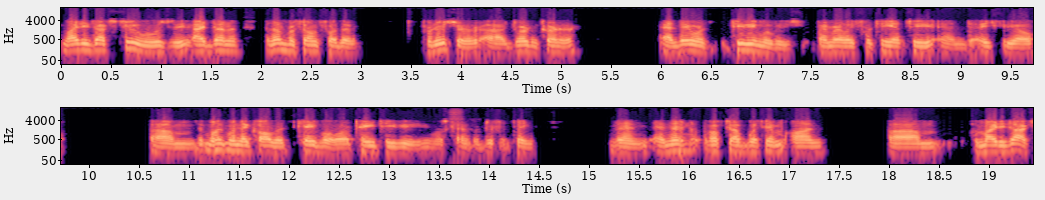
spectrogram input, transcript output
Mighty Ducks 2 was the, I'd done a, a number of films for the producer, uh, Jordan Kerner, and they were TV movies, primarily for TNT and HBO. Um, when, when they called it cable or pay TV, it was kind of a different thing then, and then hooked up with him on um, Mighty Ducks.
